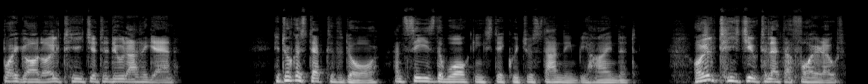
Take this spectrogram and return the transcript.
By God, I'll teach you to do that again!" He took a step to the door and seized the walking stick which was standing behind it. "I'll teach you to let the fire out!"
